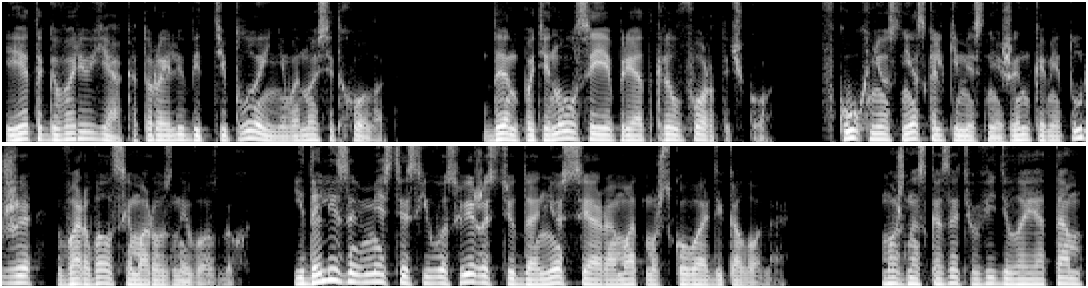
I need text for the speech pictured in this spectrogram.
И это говорю я, которая любит тепло и не выносит холод». Дэн потянулся и приоткрыл форточку. В кухню с несколькими снежинками тут же ворвался морозный воздух. И до Лизы вместе с его свежестью донесся аромат мужского одеколона. «Можно сказать, увидела я там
